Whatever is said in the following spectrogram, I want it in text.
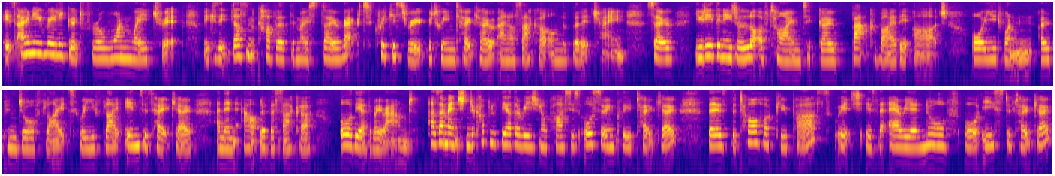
It's only really good for a one-way trip because it doesn't cover the most direct, quickest route between Tokyo and Osaka on the bullet train. So you'd either need a lot of time to go back via the arch or you'd want an open jaw flight where you fly into Tokyo and then out of Osaka or the other way around. As I mentioned, a couple of the other regional passes also include Tokyo. There's the Tohoku Pass, which is the area north or east of Tokyo.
